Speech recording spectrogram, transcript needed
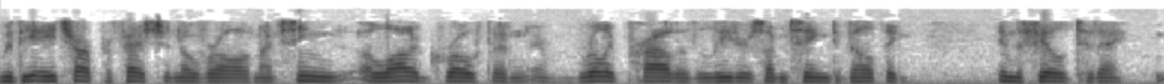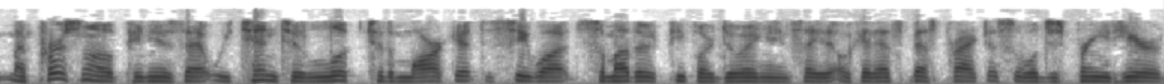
with the HR profession overall, and I've seen a lot of growth, and I'm really proud of the leaders I'm seeing developing in the field today. My personal opinion is that we tend to look to the market to see what some other people are doing and say, okay, that's best practice, so we'll just bring it here,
